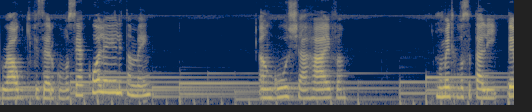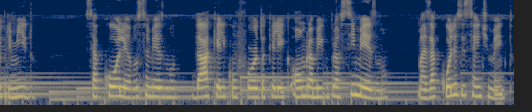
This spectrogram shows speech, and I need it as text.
por algo que fizeram com você, acolha ele também. A angústia, a raiva. No momento que você está ali deprimido, se acolha você mesmo, dá aquele conforto, aquele ombro amigo para si mesmo, mas acolha esse sentimento.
